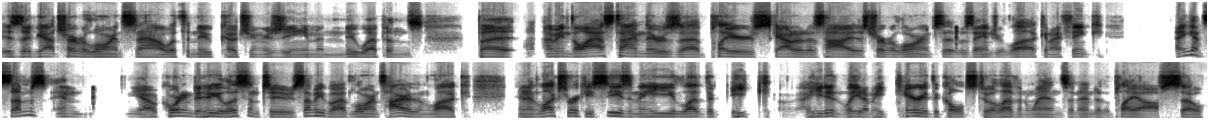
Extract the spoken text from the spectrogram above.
is they've got Trevor Lawrence now with the new coaching regime and new weapons. But I mean, the last time there was uh, players scouted as high as Trevor Lawrence, it was Andrew Luck, and I think, I think in some, and you know, according to who you listen to, some people had Lawrence higher than Luck, and in Luck's rookie season, he led the he he didn't lead them, he carried the Colts to 11 wins and into the playoffs. So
